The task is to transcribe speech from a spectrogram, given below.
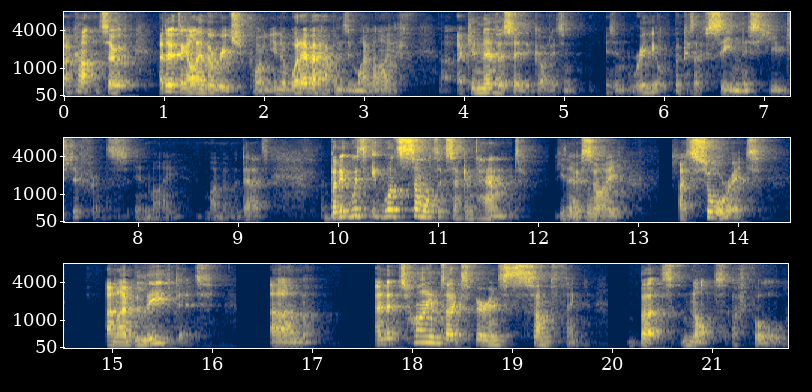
I can't. So I don't think I'll ever reach a point. You know, whatever happens in my life, I- I can never say that God isn't isn't real because I've seen this huge difference in my my mum and dad's. But it was it was somewhat at second hand. You know, so I I saw it and I believed it. Um, and at times I experienced something, but not a full,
